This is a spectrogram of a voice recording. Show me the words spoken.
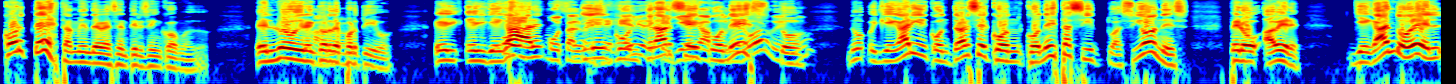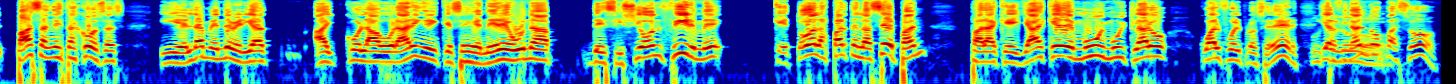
Cortés también debe sentirse incómodo. El nuevo director Ah, no. deportivo. El, el llegar O- o tal y vez encontrarse con esto. orden, ¿no? Llegar y encontrarse con, con estas situaciones. Pero, a ver, llegando él, pasan estas cosas y él también debería colaborar en el que se genere una decisión firme, que todas las partes la sepan, para que ya quede muy, muy claro cuál fue el proceder. Un y al final no pasó.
